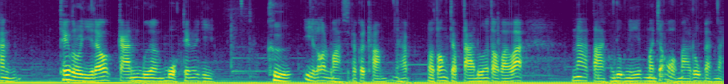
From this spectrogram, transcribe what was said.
ทางเทคโนโลยีแล้วก็การเมืองบวกเทคโนโลยี คืออีลอนมัสก์และก็ทรัมป์นะครับเราต้องจับตาดูกันต่อไปว่าหน้าตาของยุคนี้มันจะออกมารูปแบบไหน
